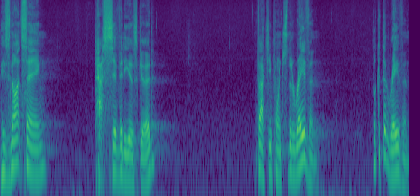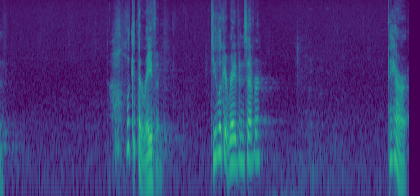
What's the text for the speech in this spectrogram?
He's not saying passivity is good. In fact, he points to the raven. Look at the raven. Look at the raven. Do you look at ravens ever? They are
